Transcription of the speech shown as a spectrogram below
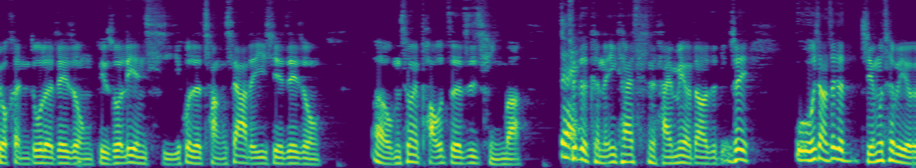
有很多的这种，比如说练习或者场下的一些这种，呃，我们称为袍泽之情吧。对，这个可能一开始还没有到这边，所以我想这个节目特别有。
